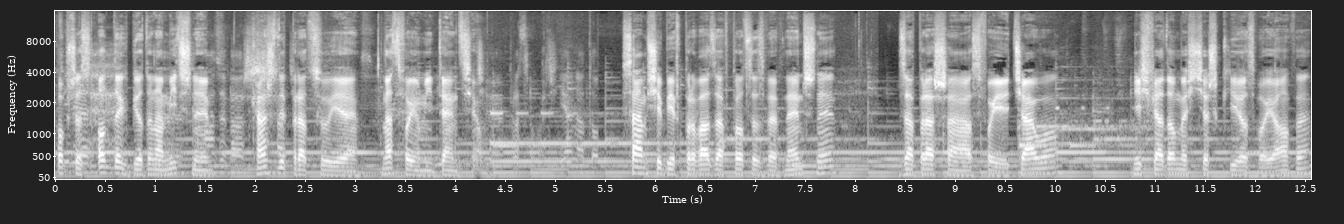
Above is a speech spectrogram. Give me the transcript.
Poprzez oddech biodynamiczny każdy pracuje nad swoją intencją. Sam siebie wprowadza w proces wewnętrzny, zaprasza swoje ciało, nieświadome ścieżki rozwojowe,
